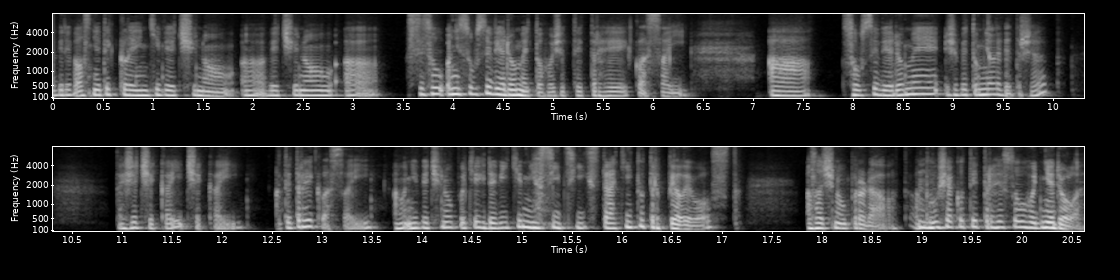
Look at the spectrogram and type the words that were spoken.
kdy vlastně ty klienti většinou, eh, většinou eh, si jsou, oni jsou si vědomi toho, že ty trhy klesají a jsou si vědomi, že by to měli vydržet, takže čekají, čekají a ty trhy klesají a oni většinou po těch devíti měsících ztratí tu trpělivost a začnou prodávat. A to mm. už jako ty trhy jsou hodně dole.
